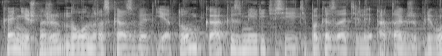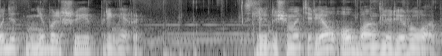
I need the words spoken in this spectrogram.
Конечно же, Нолан рассказывает и о том, как измерить все эти показатели, а также приводит небольшие примеры. Следующий материал о бандлере Rollup.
